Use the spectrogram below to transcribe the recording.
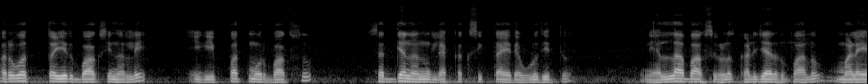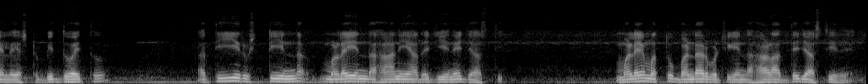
ಅರುವತ್ತೈದು ಬಾಕ್ಸಿನಲ್ಲಿ ಈಗ ಇಪ್ಪತ್ತ್ಮೂರು ಬಾಕ್ಸು. ಸದ್ಯ ನನಗೆ ಲೆಕ್ಕಕ್ಕೆ ಸಿಗ್ತಾ ಇದೆ, ಉಳಿದಿದ್ದು. ಎಲ್ಲ ಬಾಕ್ಸ್ಗಳು ಕಳಜಾರದ ಪಾಲು, ಮಳೆಯಲ್ಲಿ ಎಷ್ಟು ಬಿದ್ದು ಹೋಯಿತು. ಅತಿವೃಷ್ಟಿಯಿಂದ, ಮಳೆಯಿಂದ ಹಾನಿಯಾದ ಜೇನೇ ಜಾಸ್ತಿ. ಮಳೆ ಮತ್ತು ಭಂಡಾರ ಬಚ್ಚಿಗೆಯಿಂದ ಹಾಳಾದ್ದೇ ಜಾಸ್ತಿ ಇದೆ.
